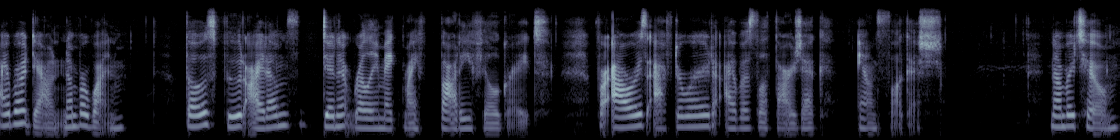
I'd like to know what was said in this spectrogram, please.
I wrote down number one, those food items didn't really make my body feel great. For hours afterward, I was lethargic and sluggish. Number two,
